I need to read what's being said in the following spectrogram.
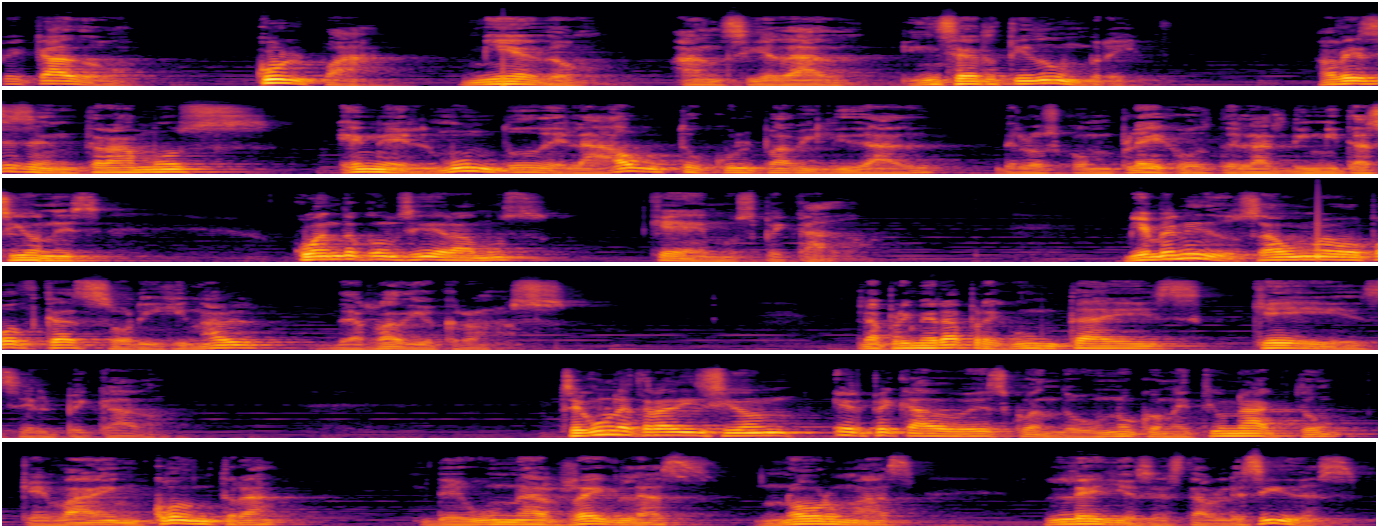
Pecado, culpa, miedo, ansiedad, incertidumbre. A veces entramos en el mundo de la autoculpabilidad, de los complejos, de las limitaciones, cuando consideramos que hemos pecado. Bienvenidos a un nuevo podcast original de Radio Cronos. La primera pregunta es, ¿qué es el pecado? Según la tradición, el pecado es cuando uno comete un acto que va en contra de unas reglas, normas, leyes establecidas.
